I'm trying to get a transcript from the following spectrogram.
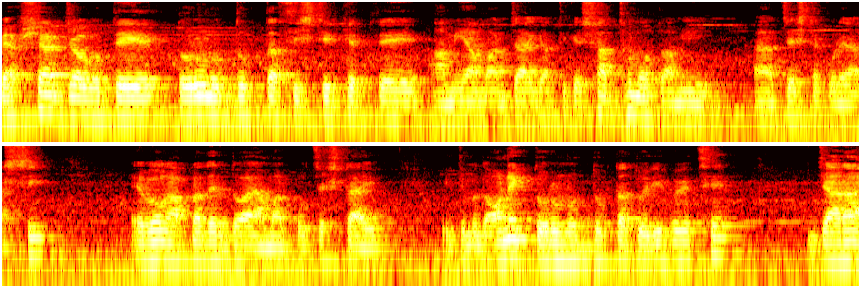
ব্যবসার জগতে তরুণ উদ্যোক্তা সৃষ্টির ক্ষেত্রে আমি আমার জায়গা থেকে সাধ্যমতো আমি চেষ্টা করে আসছি। এবং আপনাদের দয় আমার প্রচেষ্টায় ইতিমধ্যে অনেক তরুণ উদ্যোক্তা তৈরি হয়েছে, যারা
